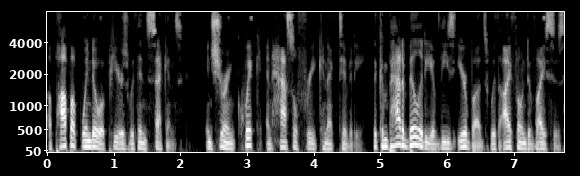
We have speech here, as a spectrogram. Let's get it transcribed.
a pop-up window appears within seconds, ensuring quick and hassle-free connectivity. The compatibility of these earbuds with iPhone devices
